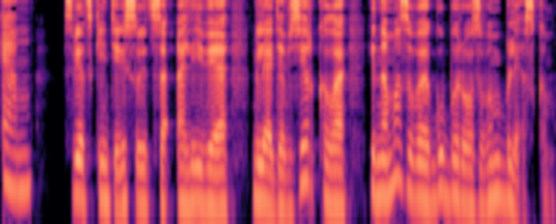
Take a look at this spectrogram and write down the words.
Н?» Светски интересуется Оливия, глядя в зеркало и намазывая губы розовым блеском.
